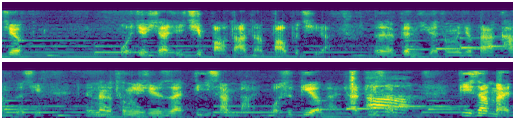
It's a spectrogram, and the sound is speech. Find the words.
就我就下去去抱他，他抱不起来。呃，跟一个同学就把他扛出去。那个同学就是在第三排，我是第二排，他第三排。第三排，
